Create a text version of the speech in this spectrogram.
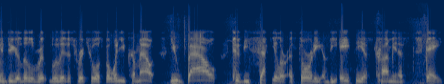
and do your little religious rituals, but when you come out, you bow to the secular authority of the atheist communist state.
